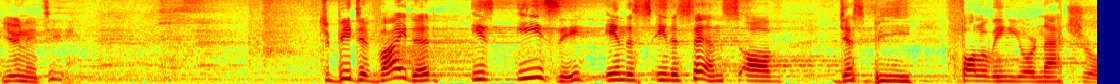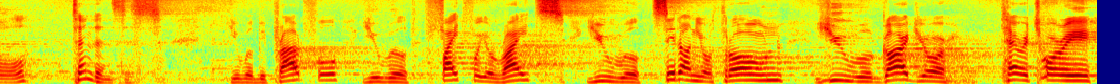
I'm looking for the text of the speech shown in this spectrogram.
unity. To be divided is easy in the, in the sense of just be following your natural tendencies. You will be proudful, you will fight for your rights, you will sit on your throne, you will guard your territory,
